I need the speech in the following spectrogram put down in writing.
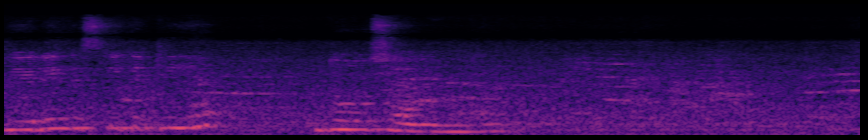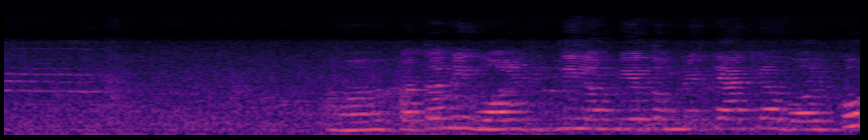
बियरिंग इसकी कितनी है? दो सौ एम एम की। अब हमें पता नहीं वॉल कितनी लंबी है तो हमने क्या किया वॉल को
